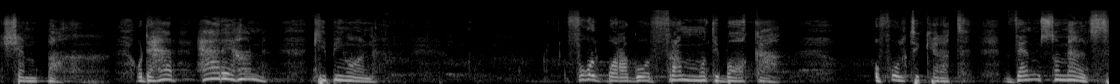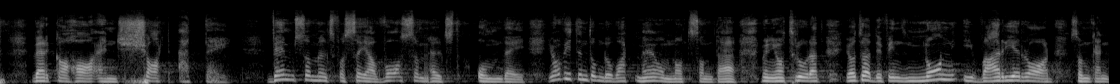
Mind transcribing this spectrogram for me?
Kämpa. Och det här, här är han, keeping on. Folk bara går fram och tillbaka. Och folk tycker att vem som helst verkar ha en shot at dig. Vem som helst får säga vad som helst om dig. Jag vet inte om du har varit med om något sånt där. Men jag tror att, jag tror att det finns någon i varje rad som kan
